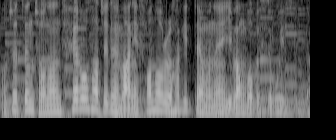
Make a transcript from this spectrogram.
어쨌든 저는 세로 사진을 많이 선호를 하기 때문에 이 방법을 쓰고 있습니다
